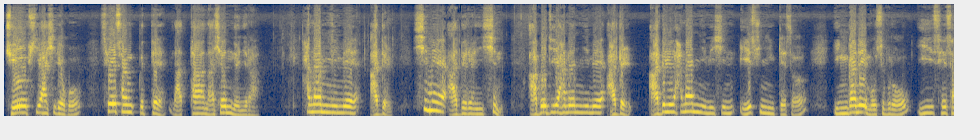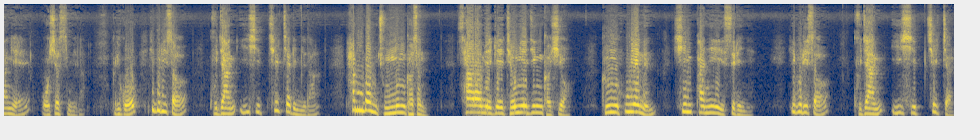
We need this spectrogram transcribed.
죄 없이 하시려고 세상 끝에 나타나셨느니라. 하나님의 아들, 신의 아들은 신, 아버지 하나님의 아들, 아들 하나님이신 예수님께서 인간의 모습으로 이 세상에 오셨습니다. 그리고 히브리서 9장 27절입니다. 한 번 죽는 것은 사람에게 정해진 것이요 그 후에는 심판이 있으리니 히브리서 9장 27절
